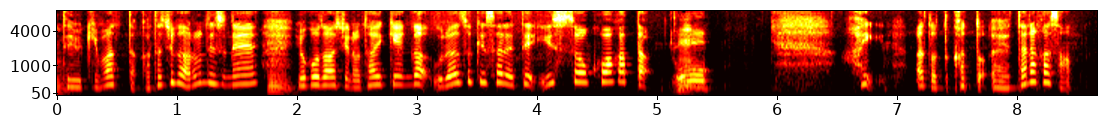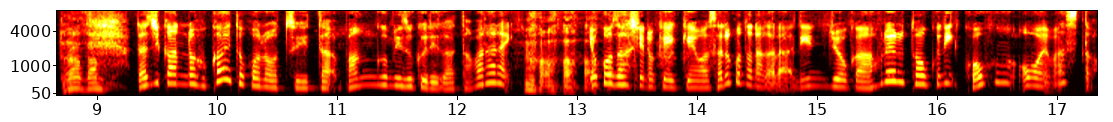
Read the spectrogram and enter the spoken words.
っていう決まった形があるんですね。うん横澤氏の体験が裏付けされて一層怖かった。おはい。あと、カット、えー田中さん。田中さん。ラジカンの深いところをついた番組作りがたまらない。横澤氏の経験はさることながら臨場感あふれるトークに興奮を覚えますと。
